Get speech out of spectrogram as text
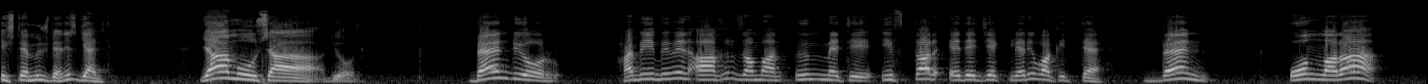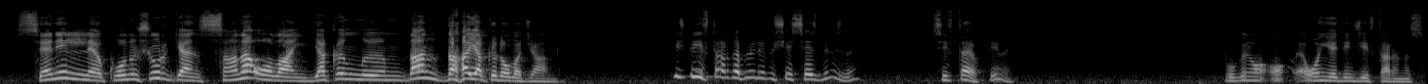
İşte müjdeniz geldi. Ya Musa diyor. Ben diyor Habibimin ahir zaman ümmeti iftar edecekleri vakitte ben onlara seninle konuşurken sana olan yakınlığımdan daha yakın olacağım diyor. Hiçbir iftarda böyle bir şey sezdiniz mi? Sifta yok değil mi? Bugün o, o, 17. iftarınız.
